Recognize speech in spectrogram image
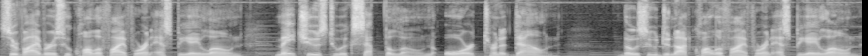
Survivors who qualify for an SBA loan may choose to accept the loan or turn it down. Those who do not qualify for an SBA loan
